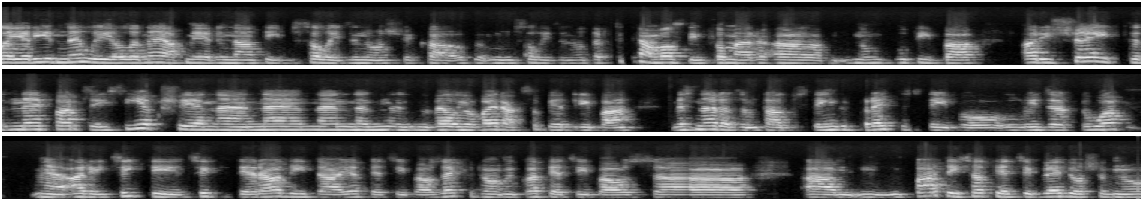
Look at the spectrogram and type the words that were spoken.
lai arī ir neliela neapmierinātība salīdzinoši, kā, salīdzinot ar citām valstīm, tomēr, nu, būtībā arī šeit ne partijas iekšienē, ne, ne, ne, ne vēl jau vairāk sabiedrībā mēs neredzam tādu stingru pretestību. Līdz ar to arī citi, citi tie rādītāji attiecībā uz ekonomiku, attiecībā uz uh, um, partijas attiecību veidošanu.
